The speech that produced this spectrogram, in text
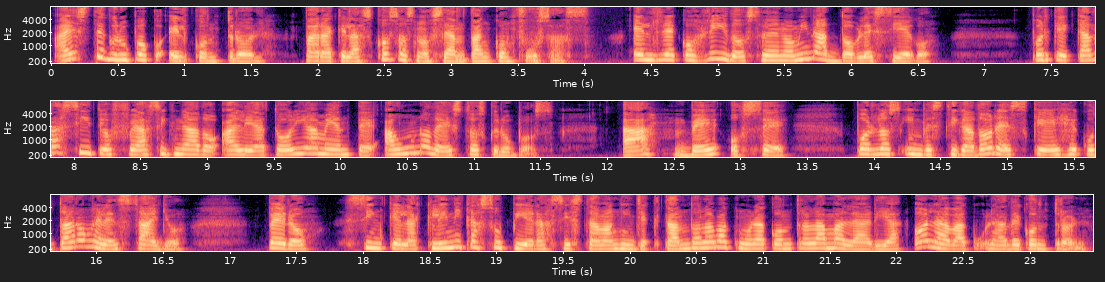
a este grupo el control, para que las cosas no sean tan confusas. El recorrido se denomina doble ciego, porque cada sitio fue asignado aleatoriamente a uno de estos grupos, A, B o C, por los investigadores que ejecutaron el ensayo, pero sin que la clínica supiera si estaban inyectando la vacuna contra la malaria o la vacuna de control.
